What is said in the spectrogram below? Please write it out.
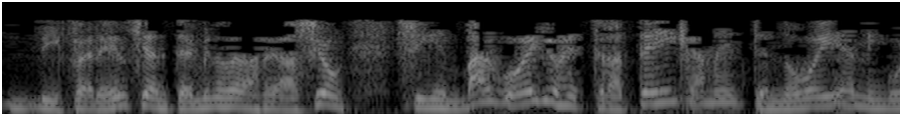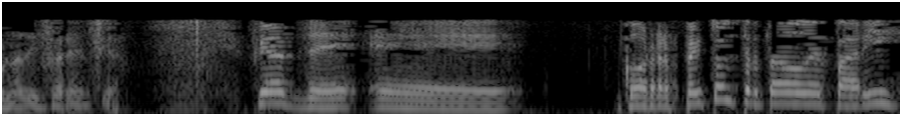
diferencia en términos de la relación. Sin embargo, ellos estratégicamente no veían ninguna diferencia. Fíjate, eh, con respecto al Tratado de París,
